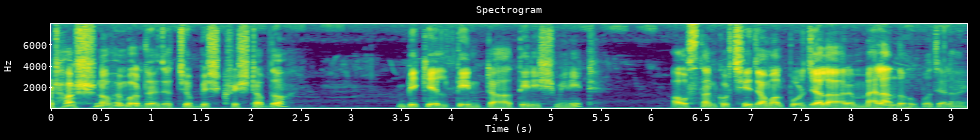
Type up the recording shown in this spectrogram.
আঠাশ নভেম্বর দু হাজার চব্বিশ খ্রিস্টাব্দ, বিকেল তিনটা তিরিশ মিনিট। অবস্থান করছি জামালপুর জেলার মেলান্দহ উপজেলায়।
